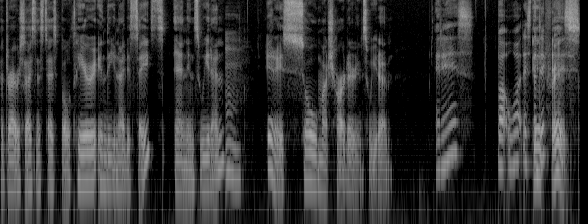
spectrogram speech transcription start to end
a driver's license test both here in the United States and in Sweden, mm. it is so much harder in Sweden. it is. But what is the It difference? is.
